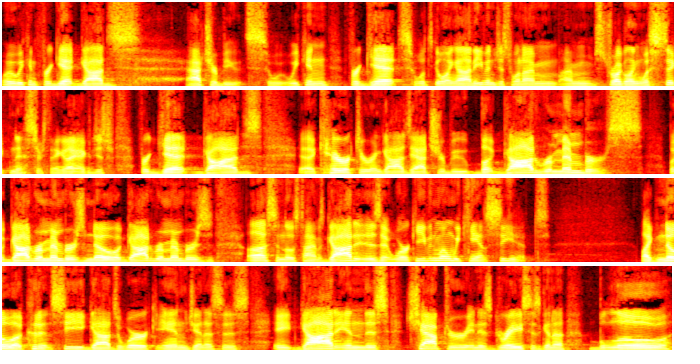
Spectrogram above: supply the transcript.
we can forget God's attributes. We can forget what's going on. Even just when I'm, I'm struggling with sickness or things, I, I can just forget God's uh, character and God's attribute. But God remembers. But God remembers Noah. God remembers us in those times. God is at work even when we can't see it like Noah couldn't see God's work in Genesis 8. God, in this chapter, in His grace, is going to blow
